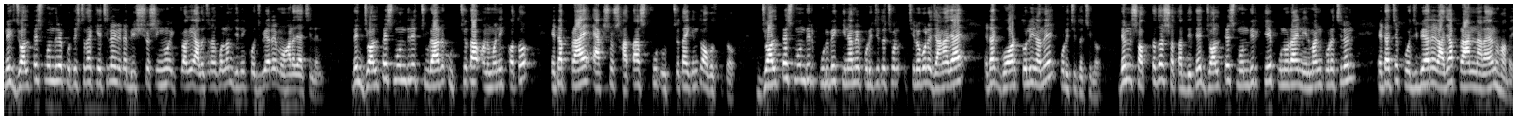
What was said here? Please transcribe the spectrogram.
নেক্সট জলপেশ মন্দিরের প্রতিষ্ঠাতা কে ছিলেন? এটা বিশ্ব সিংহ, একটু আগে আলোচনা করলাম, যিনি কোচবিহারের মহারাজা ছিলেন। দেন জলপেশ মন্দিরের চূড়ার উচ্চতা আনুমানিক কত? এটা প্রায় একশো সাতাশ ফুট উচ্চতায় কিন্তু অবস্থিত। জলপেশ মন্দির পূর্বে কি নামে পরিচিত ছিল- ছিল বলে জানা যায়? এটা গড়তলি নামে পরিচিত ছিল। দেন সপ্তদশ শতাব্দীতে জলপেশ মন্দির কে পুনরায় নির্মাণ করেছিলেন? এটা হচ্ছে কোচবিহারের রাজা প্রাণ নারায়ণ হবে।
